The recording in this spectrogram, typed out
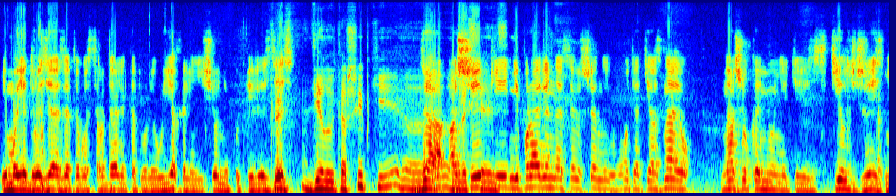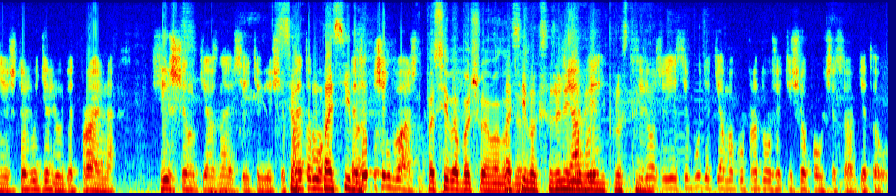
И мои друзья из этого страдали, которые уехали, ничего не купили То здесь. есть делают ошибки. э, Да, ошибки неправильно совершенно вводят. Я знаю нашу комьюнити, стиль жизни, что люди любят, правильно. Фишинг, я знаю все эти вещи. Всё, Поэтому спасибо. это очень важно. Спасибо большое, Володя. Спасибо, к сожалению, Я времени бы, просто нет. Сережа, если будет, я могу продолжить еще полчаса, где-то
